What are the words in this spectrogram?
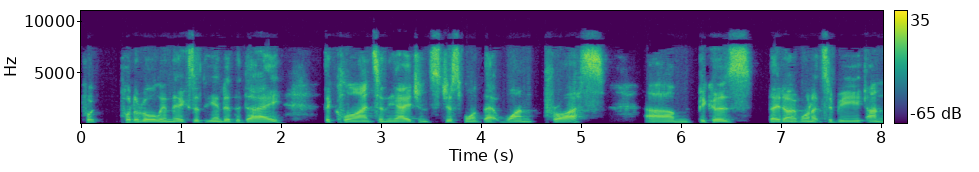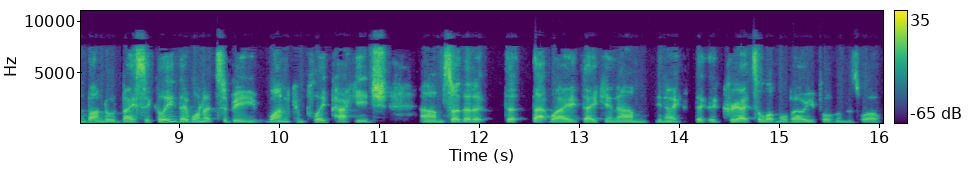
put put it all in there because at the end of the day, the clients and the agents just want that one price um, because they don't want it to be unbundled basically they want it to be one complete package um, so that it that, that way they can um, you know it creates a lot more value for them as well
